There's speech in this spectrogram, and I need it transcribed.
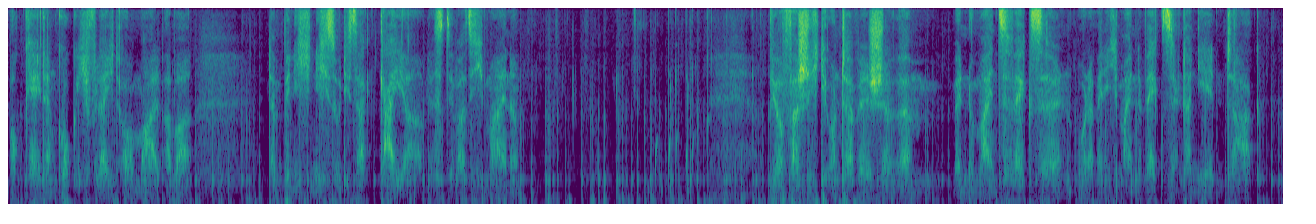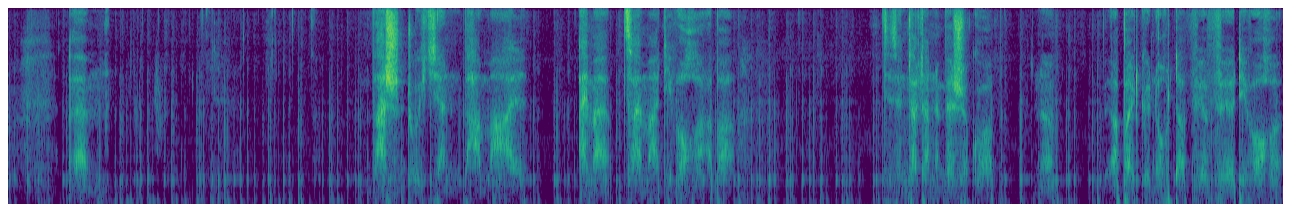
okay, dann gucke ich vielleicht auch mal, aber dann bin ich nicht so dieser Geier, wisst ihr, was ich meine? Wie oft wasche ich die Unterwäsche? Ähm, wenn du meinst wechseln oder wenn ich meine wechseln, dann jeden Tag. Ähm, waschen tue ich dann ein paar Mal. Einmal, zweimal die Woche, aber die sind halt dann im Wäschekorb. Ne? Ich hab halt genug dafür für die Woche.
